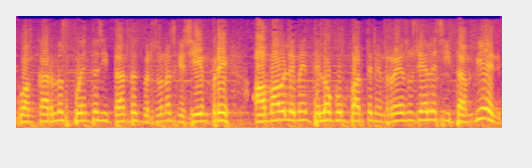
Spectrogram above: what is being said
Juan Carlos Puentes y tantas personas que siempre amablemente lo comparten en redes sociales y también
